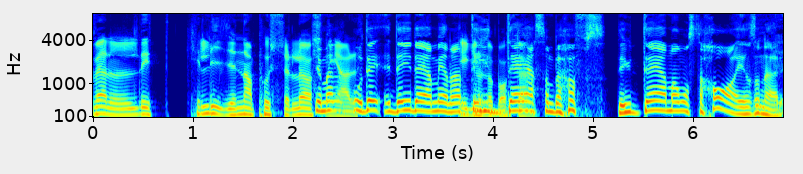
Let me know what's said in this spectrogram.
väldigt klina Ja, pussellösningar. men, och det, det är ju det jag menar, det är och det som behövs. Det är ju det man måste ha i en sån här.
